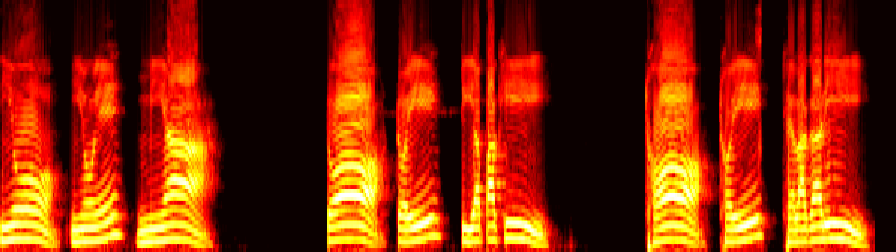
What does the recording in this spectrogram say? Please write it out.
ইয়, ইয়োয়ে, মিয়া। ট, টয়ে, টিয়া পাখি। ঠ, ঠয়ে, ঠেলাগাড়ি।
